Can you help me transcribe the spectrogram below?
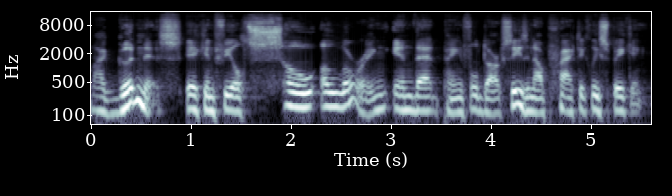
my goodness, it can feel so alluring in that painful, dark season. Now, practically speaking,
